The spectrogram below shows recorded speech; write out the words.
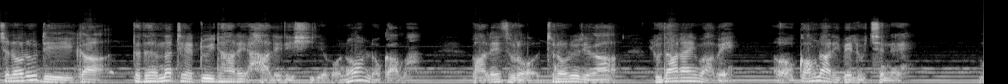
ကျွန်တော်တို့ဒီကတဒမတ်ထဲတွေးထားတဲ့ဟာလေးတွေရှိတယ်ပေါ့နော်လောကမှာဘာလဲဆိုတော့ကျွန်တော်တို့တွေကလူသားတိုင်းပါပဲဟိုကောင်းတာတွေပဲလူချင်းတယ်မ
